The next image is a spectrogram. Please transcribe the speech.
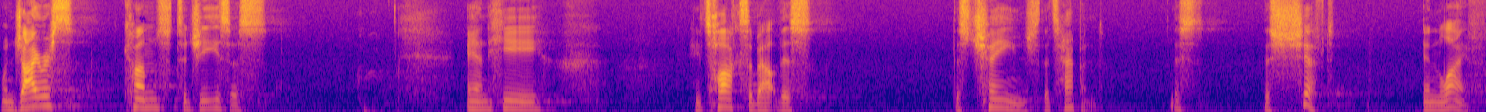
When Jairus comes to Jesus and he, he talks about this, this change that's happened, this this shift in life.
